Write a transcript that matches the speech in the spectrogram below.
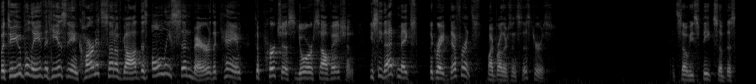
But do you believe that he is the incarnate Son of God, the only sin bearer that came to purchase your salvation? You see, that makes the great difference, my brothers and sisters. And so he speaks of this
